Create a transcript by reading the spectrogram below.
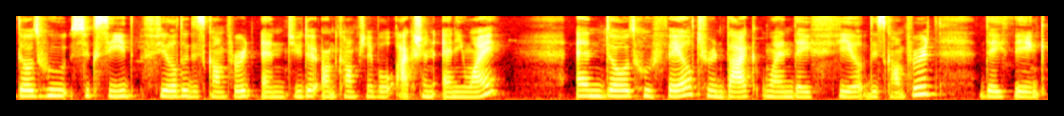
Those who succeed feel the discomfort and do the uncomfortable action anyway. And those who fail turn back when they feel discomfort. They think,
